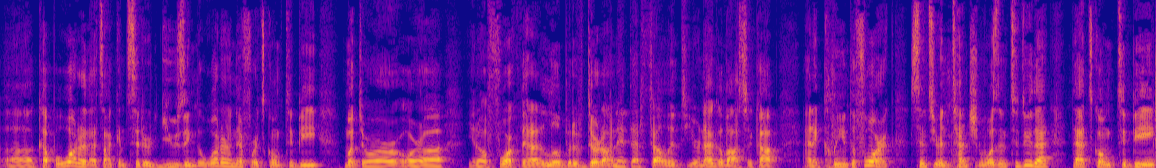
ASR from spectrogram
a cup of water, that's not considered using the water, and therefore it's going to be mutter, or, or a you know fork that had a little bit of dirt on it that fell into your negelwasser cup and it cleaned the fork. Since your intention wasn't to do that, that's going to be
